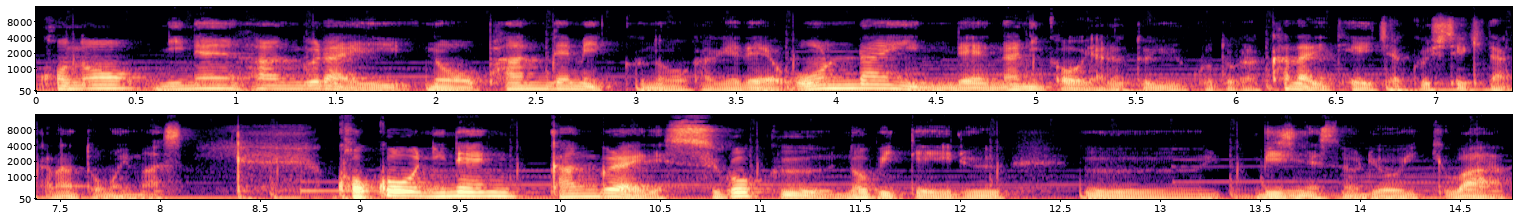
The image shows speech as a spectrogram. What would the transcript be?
この2年半ぐらいのパンデミックのおかげでオンラインで何かをやるということがかなり定着してきたかなと思います。ここ2年間ぐらいですごく伸びているビジネスの領域は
